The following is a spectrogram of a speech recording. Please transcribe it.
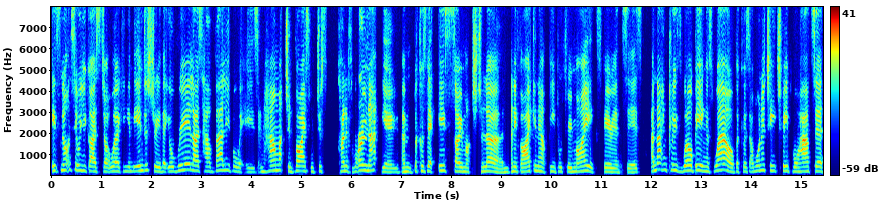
it's not until you guys start working in the industry that you'll realize how valuable it is and how much advice we've just kind of thrown at you and um, because there is so much to learn. And if i can help people through my experiences and that includes well-being as well because i want to teach people how to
